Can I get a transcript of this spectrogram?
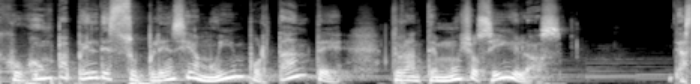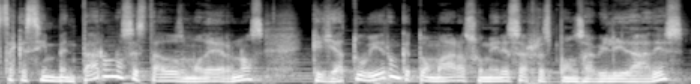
jugó un papel de suplencia muy importante durante muchos siglos hasta que se inventaron los estados modernos que ya tuvieron que tomar, asumir esas responsabilidades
